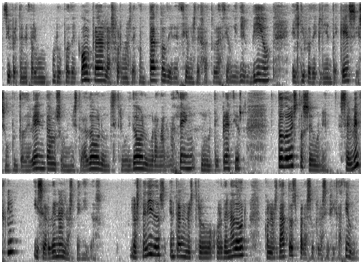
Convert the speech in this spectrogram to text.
si pertenece a algún grupo de compra, las formas de contacto, direcciones de facturación y de envío, el tipo de cliente que es, si es un punto de venta, un suministrador, un distribuidor, un gran almacén, un multiprecios. Todo esto se une, se mezcla y se ordena en los pedidos. Los pedidos entran en nuestro ordenador con los datos para su clasificación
